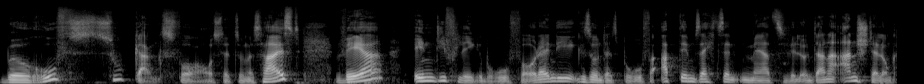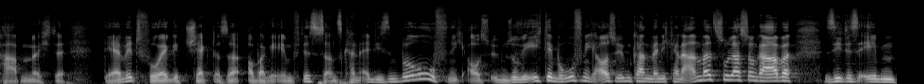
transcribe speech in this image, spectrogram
Berufszugangsvoraussetzung. Das heißt, wer in die Pflegeberufe oder in die Gesundheitsberufe ab dem 16. März will und da eine Anstellung haben möchte, der wird vorher gecheckt, ob er geimpft ist, sonst kann er diesen Beruf nicht ausüben. So wie ich den Beruf nicht ausüben kann, wenn ich keine Anwaltszulassung habe, sieht es eben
